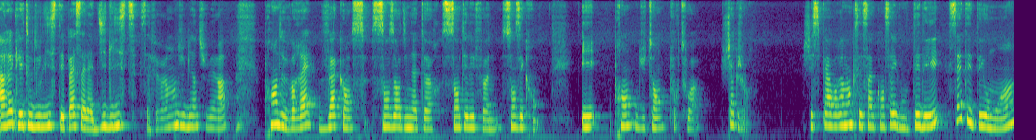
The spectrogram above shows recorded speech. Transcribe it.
Arrête les to-do list et passe à la did list, ça fait vraiment du bien, tu verras. Prends de vraies vacances, sans ordinateur, sans téléphone, sans écran. Et prends du temps pour toi, chaque jour. J'espère vraiment que ces 5 conseils vont t'aider cet été au moins.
